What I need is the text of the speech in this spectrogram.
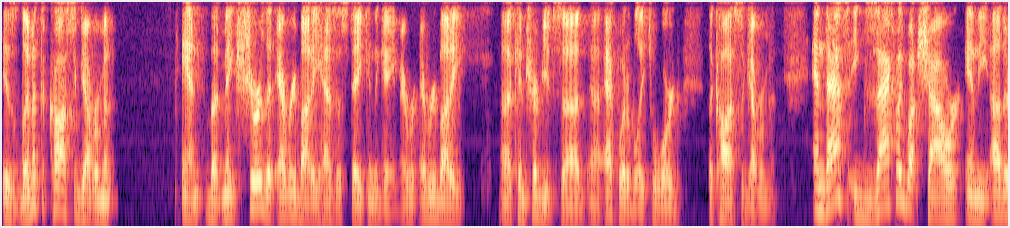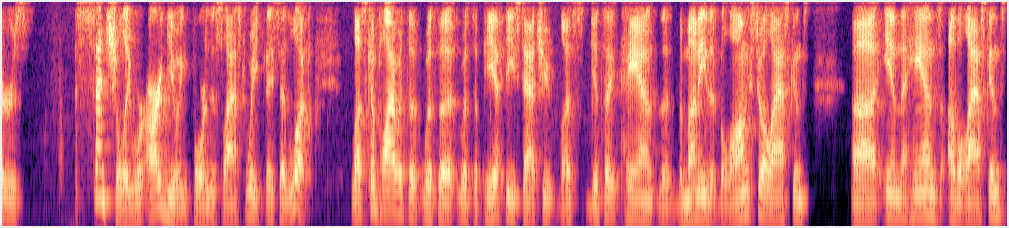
is limit the cost of government and but make sure that everybody has a stake in the game. Everybody uh, contributes uh, uh, equitably toward the cost of government. And that's exactly what Shower and the others essentially were arguing for in this last week. They said, look, let's comply with the with the with the PFD statute. Let's get the hand the, the money that belongs to Alaskans uh, in the hands of Alaskans.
